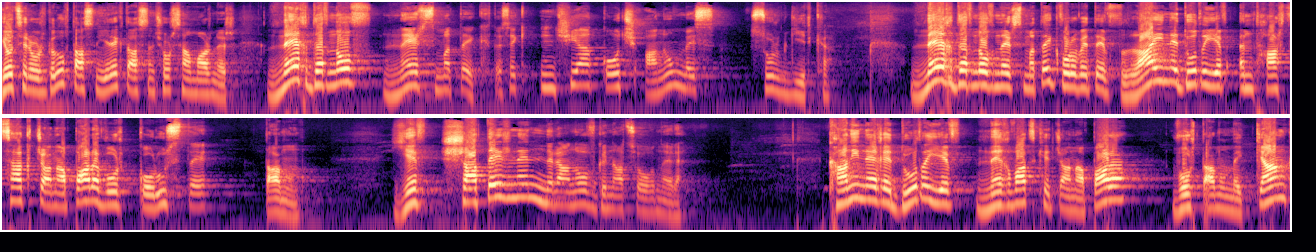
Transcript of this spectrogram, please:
7-րդ գլուխ 13-14 համարներ։ Նեղ դռնով ներս մտեք։ Տեսեք ինչիա կոչ անում մեզ Սուրբ Գիրքը։ Նեղ դռնով ներս մտեք, որովհետև լայն է դուռը եւ ընդհարցակ ճանապարհը, որ կորուստ է տանում։ Եվ շատերն են նրանով գնացողները Քանի նեղ է դուռը եւ նեղվածք է ճանապարհը, որ տանում է կյանք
